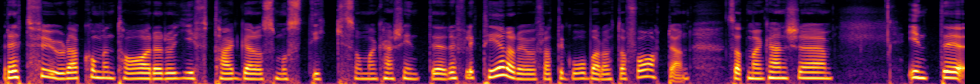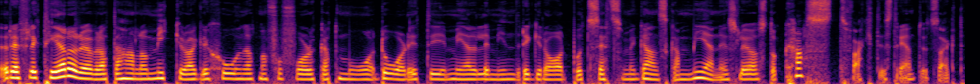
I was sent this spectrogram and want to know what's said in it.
rätt fula kommentarer och gifttaggar och små stick som man kanske inte reflekterar över för att det går bara utav farten. Så att man kanske inte reflekterar över att det handlar om mikroaggressioner, att man får folk att må dåligt i mer eller mindre grad på ett sätt som är ganska meningslöst och kast faktiskt, rent ut sagt.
